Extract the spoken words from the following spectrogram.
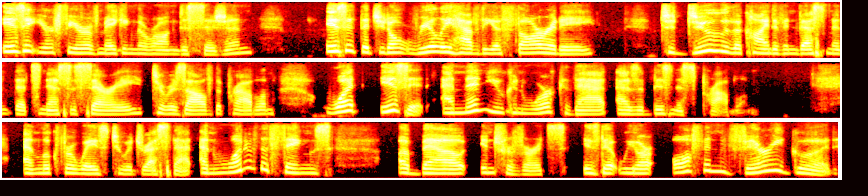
Is it your fear of making the wrong decision? Is it that you don't really have the authority to do the kind of investment that's necessary to resolve the problem? What is it? And then you can work that as a business problem and look for ways to address that. And one of the things about introverts is that we are often very good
